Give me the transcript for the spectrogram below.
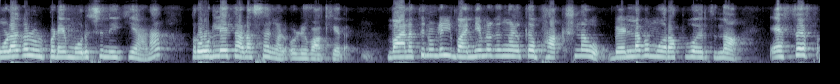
മുളകൾ ഉൾപ്പെടെ മുറിച്ചു നീക്കിയാണ് റോഡിലെ തടസ്സങ്ങൾ ഒഴിവാക്കിയത്. വനത്തിനുള്ളിൽ വന്യമൃഗങ്ങൾക്ക് ഭക്ഷണവും വെള്ളവും ഉറപ്പുവരുത്തുന്ന എഫ് എഫ്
